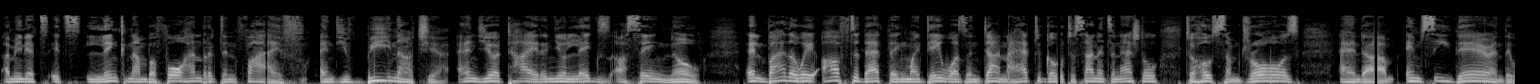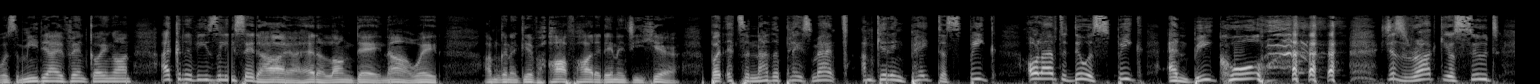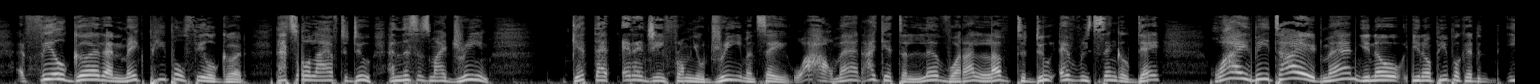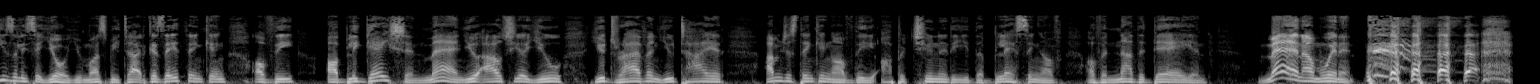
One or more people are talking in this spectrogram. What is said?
I mean, it's, it's link number 405 and you've been out here and you're tired and your legs are saying no. And by the way, after that thing, my day wasn't done. I had to go to Sun International to host some draws and, um, MC there and there was a media event going on. I could have easily said, hi, I had a long day. No, wait. I'm going to give half-hearted energy here. But it's another place, man. I'm getting paid to speak. All I have to do is speak and be cool. Just rock your suit and feel good and make people feel good. That's all I have to do. And this is my dream. Get that energy from your dream and say, wow, man, I get to live what I love to do every single day why be tired, man? You know, you know, people could easily say, yo, you must be tired because they're thinking of the obligation. Man, you out here, you, you driving, you tired. I'm just thinking of the opportunity, the blessing of, of another day and man, I'm winning.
